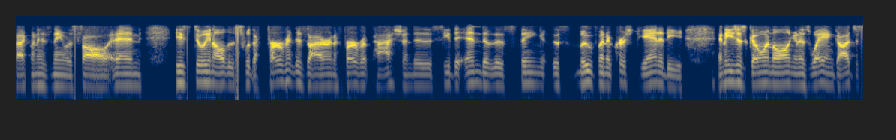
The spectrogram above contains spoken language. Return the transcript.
back when his name was Saul. And he's doing all this with a fervent desire and a fervent passion to see the end of this thing, this movement of Christianity. And he's just going along in his way, and God just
